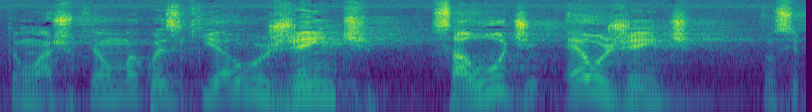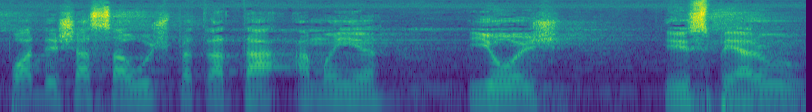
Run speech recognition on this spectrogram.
Então acho que é uma coisa que é urgente. Saúde é urgente. Não se pode deixar saúde para tratar amanhã e hoje. Eu espero,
